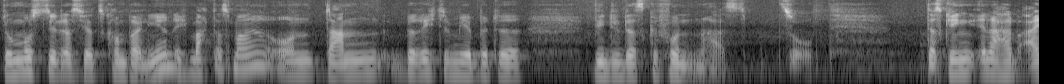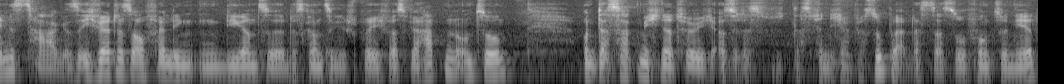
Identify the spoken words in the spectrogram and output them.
du musst dir das jetzt kompilieren, ich mache das mal und dann berichte mir bitte, wie du das gefunden hast. So. Das ging innerhalb eines Tages. Ich werde das auch verlinken, die ganze, das ganze Gespräch, was wir hatten und so. Und das hat mich natürlich, also das, das finde ich einfach super, dass das so funktioniert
